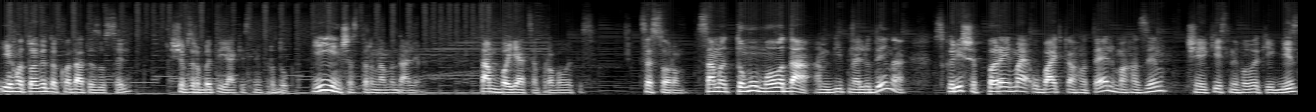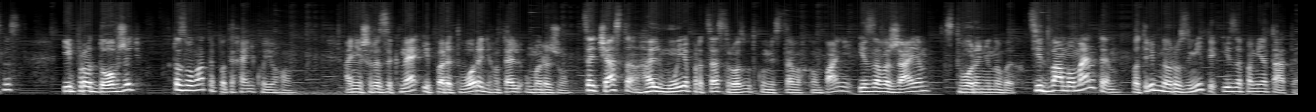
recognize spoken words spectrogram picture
і готові докладати зусиль, щоб зробити якісний продукт. Є інша сторона медалі. Там бояться провалитися. Це сором. Саме тому молода амбітна людина скоріше перейме у батька готель, магазин чи якийсь невеликий бізнес і продовжить розвивати потихеньку його, аніж ризикне і перетворить готель у мережу. Це часто гальмує процес розвитку місцевих компаній і заважає створенню нових. Ці два моменти потрібно розуміти і запам'ятати.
